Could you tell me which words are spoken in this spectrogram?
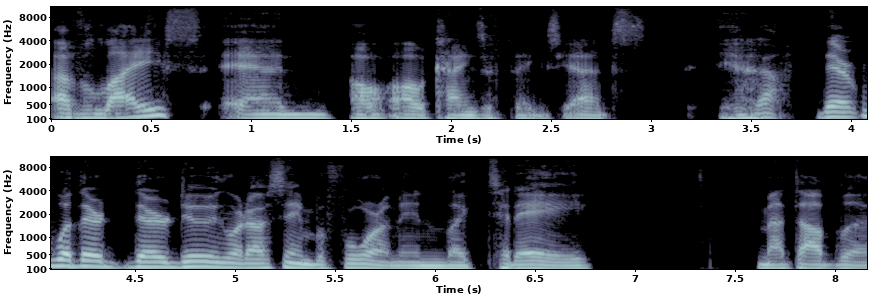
of life and all, all kinds of things. Yeah. It's, yeah. Yeah. They're well, they're they're doing what I was saying before. I mean, like today, Mount Diablo,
